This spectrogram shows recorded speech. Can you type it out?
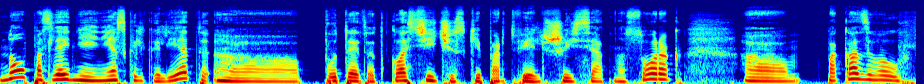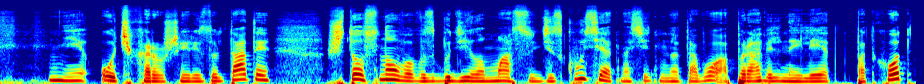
Но последние несколько лет а, вот этот классический портфель 60 на 40 показывал не очень хорошие результаты, что снова возбудило массу дискуссий относительно того, а правильный ли этот подход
